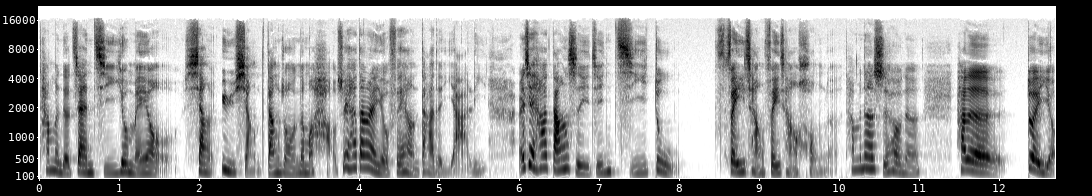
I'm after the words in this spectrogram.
他们的战绩又没有像预想当中那么好，所以他当然有非常大的压力。而且他当时已经极度非常非常红了。他们那时候呢，他的队友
